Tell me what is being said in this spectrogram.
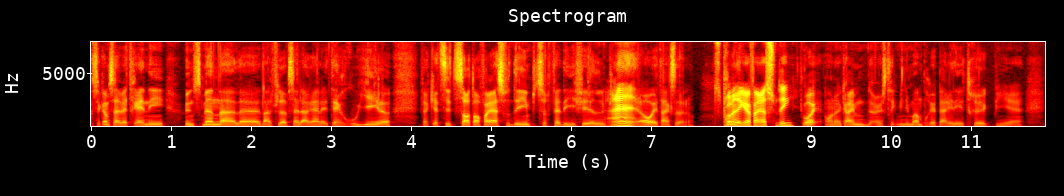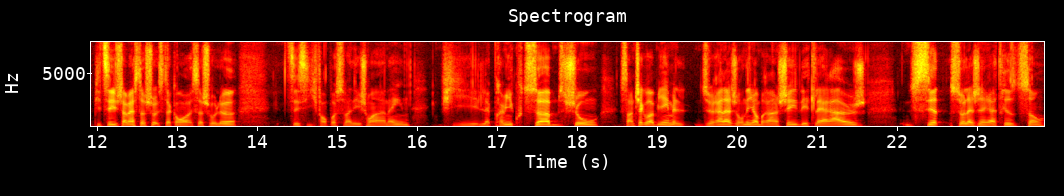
C'est comme si ça avait traîné une semaine dans le, dans le fleuve Saint-Laurent. Elle était rouillée. Là. Fait que tu sors ton fer à souder, puis tu refais des fils. Puis, Ah! Ah ouais, tant que ça. Là. Tu te promènes avec un fer à souder? Ouais, on a quand même un strict minimum pour réparer des trucs. Puis, euh, puis tu sais, justement, ce show- ce ce show-là, tu sais, ils font pas souvent des shows en Inde. Puis le premier coup de sub du show, soundcheck va bien, mais durant la journée, ils ont branché l'éclairage du site sur la génératrice du son.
